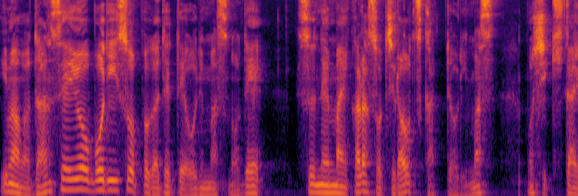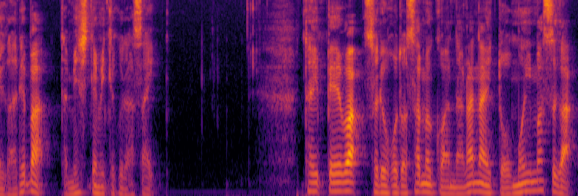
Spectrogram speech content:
今は男性用ボディーソープが出ておりますので、数年前からそちらを使っております。もし機会があれば試してみてください。台北はそれほど寒くはならないと思いますが、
